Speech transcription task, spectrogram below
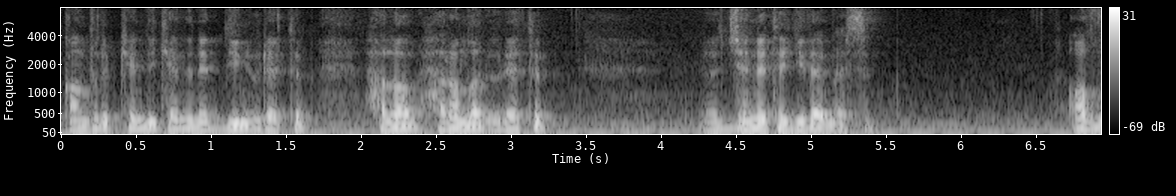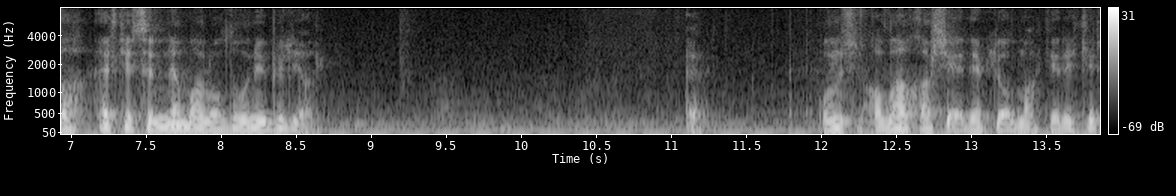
kandırıp, kendi kendine din üretip, helal, haramlar üretip e, cennete gidemezsin. Allah herkesin ne mal olduğunu biliyor. Evet. Onun için Allah'a karşı edepli olmak gerekir.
